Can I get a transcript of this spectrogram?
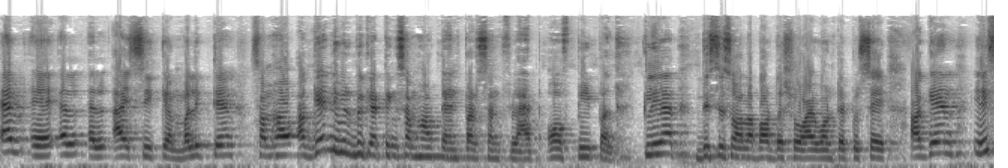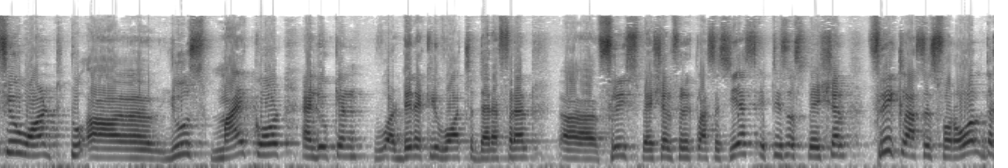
M-A-L-L-I-C-K Mallick 10 somehow again you will be getting somehow 10% flat of people. Clear? This is all about the show. I want wanted to say. Again if you want to uh, use my code and you can directly watch the referral uh, free special free classes. Yes it is a special free classes for all the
